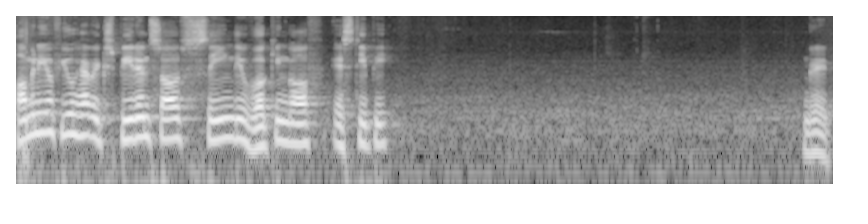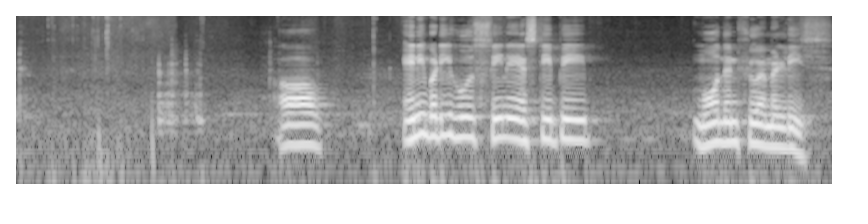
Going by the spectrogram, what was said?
How many of you have experience of seeing the working of STP? Great. Uh, anybody who's seen a STP more than few MLDs,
